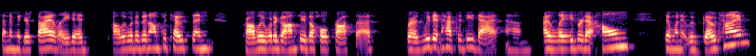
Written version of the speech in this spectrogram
centimeters dilated, probably would have been on Pitocin, probably would have gone through the whole process. Whereas we didn't have to do that. Um, I labored at home. Then when it was go time,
